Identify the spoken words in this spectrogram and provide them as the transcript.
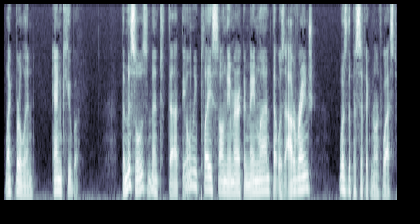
like Berlin and Cuba. The missiles meant that the only place on the American mainland that was out of range was the Pacific Northwest.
